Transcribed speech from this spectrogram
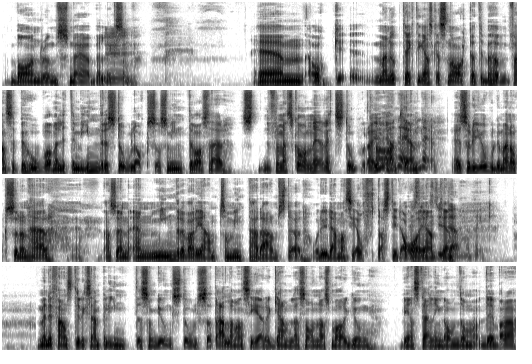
barnrumsmöbel liksom. Mm. Ehm, och man upptäckte ganska snart att det behöv, fanns ett behov av en lite mindre stol också som inte var så här, för de här skalorna är rätt stora ju ja, det egentligen. de, det är de. Eh, Så då gjorde man också den här, eh, alltså en, en mindre variant som inte hade armstöd. Och det är det man ser oftast idag Precis, egentligen. det. Men det fanns till exempel inte som gungstol, så att alla man ser, gamla sådana som har gungbenställning, de, de, det är bara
